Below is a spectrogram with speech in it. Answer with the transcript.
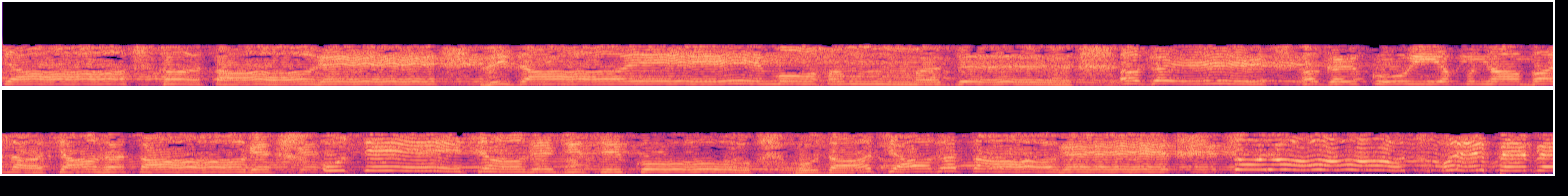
خدا چاہتا ہے؟ رضا محمد، اگر اگر کوئی اپنا بھلا چاہتا ہے، اسے چاہے جس کو خدا چاہتا ہے۔ پہ بیجو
